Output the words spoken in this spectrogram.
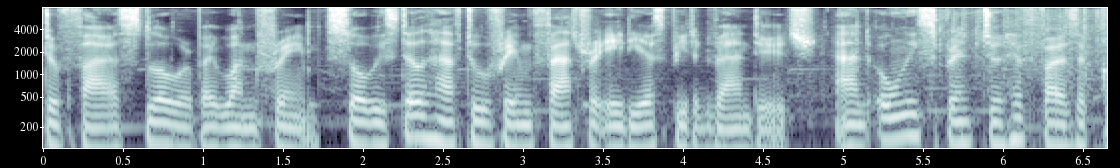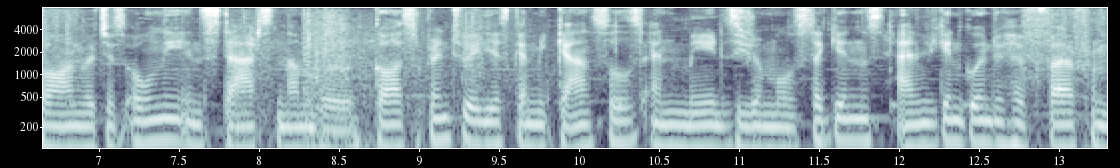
to fire slower by 1 frame. So we still have 2 frames faster ADS speed advantage. And only sprint to hip fire is a con which is only in stats number cause sprint to ADS can be cancelled and made 0 milliseconds and we can go into hip fire from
